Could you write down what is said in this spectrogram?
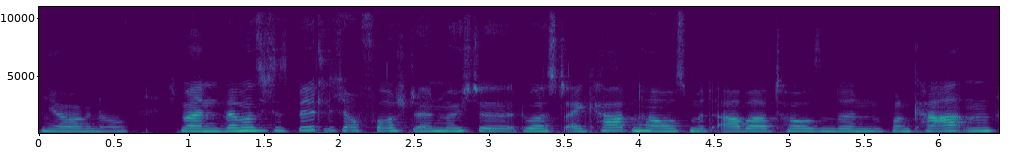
Ja, genau. Ich meine, wenn man sich das bildlich auch vorstellen möchte, du hast ein Kartenhaus mit abertausenden von Karten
